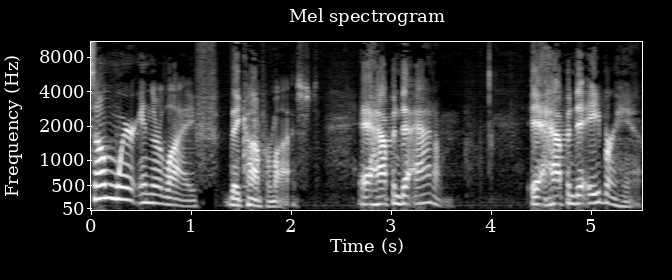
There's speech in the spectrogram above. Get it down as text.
somewhere in their life they compromised. It happened to Adam. It happened to Abraham.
